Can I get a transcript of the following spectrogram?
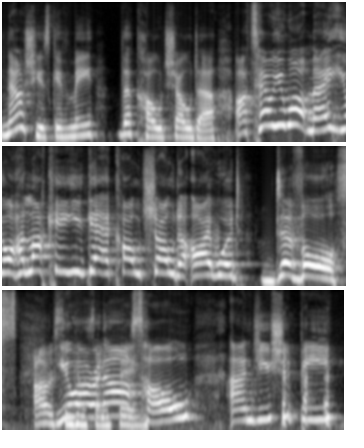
Now she has given me the cold shoulder. I'll tell you what, mate, you're lucky you get a cold shoulder. I would divorce. I you are an thing. asshole, and you should be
